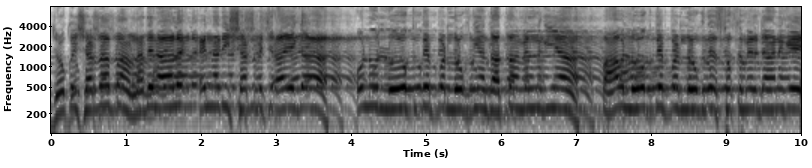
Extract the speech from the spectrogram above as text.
ਜੋ ਕੋਈ ਸ਼ਰਧਾ ਭਾਵਨਾ ਦੇ ਨਾਲ ਇਹਨਾਂ ਦੀ ਸ਼ਰਨ ਵਿੱਚ ਆਏਗਾ ਉਹਨੂੰ ਲੋਕ ਤੇ ਪਰਲੋਕ ਦੀਆਂ ਦਾਤਾਂ ਮਿਲਣਗੀਆਂ। ਭਾਵ ਲੋਕ ਤੇ ਪਰਲੋਕ ਦੇ ਸੁੱਖ ਮਿਲ ਜਾਣਗੇ।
